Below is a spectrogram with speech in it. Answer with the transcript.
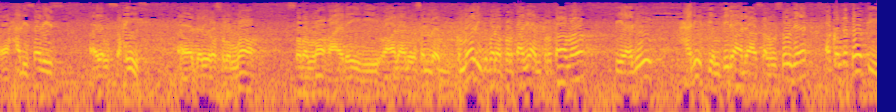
uh, hadis-hadis uh, yang sahih uh, dari Rasulullah sallallahu alaihi wa ala alihi wasallam. Kembali kepada pertanyaan pertama yakni hadis yang tidak ada asal usulnya akan tetapi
